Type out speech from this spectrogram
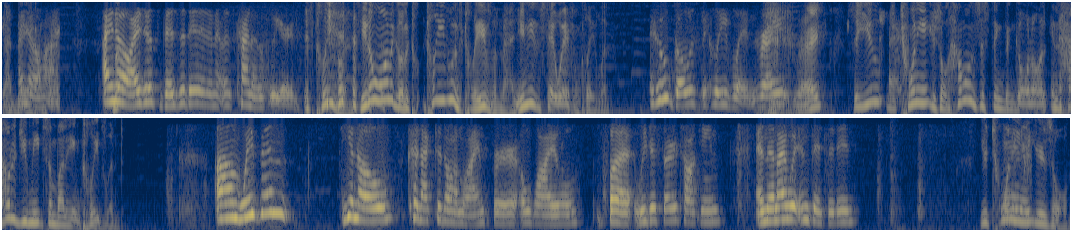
God I damn. know, huh? I know, I just visited and it was kind of weird. It's Cleveland. you don't want to go to Cle- Cleveland's Cleveland, man. You need to stay away from Cleveland, Who goes to Cleveland, right? right? So you, you're 28 years old. How long has this thing been going on? And how did you meet somebody in Cleveland? Um, we've been, you know, connected online for a while, but we just started talking and then I went and visited. You're 28 years old.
